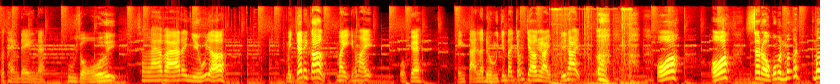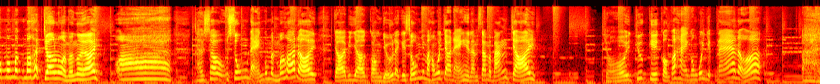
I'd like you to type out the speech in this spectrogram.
có than đen nè. Ui rồi sao lava ở đây nhiều quá vậy? Mày chết đi con. Mày hả mày? Ok. Hiện tại là đường của chúng ta trống trơn rồi. Đi thôi. Ờ. Ủa? Ủa? Sao đồ của mình mất hết mất mất mất, mất hết trơn luôn rồi mọi người ơi? À, tại sao súng đạn của mình mất hết rồi? Trời bây giờ còn giữ lại cái súng nhưng mà không có cho đạn thì làm sao mà bắn trời? Trời ơi trước kia còn có hai con quái vật đá nữa. À,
